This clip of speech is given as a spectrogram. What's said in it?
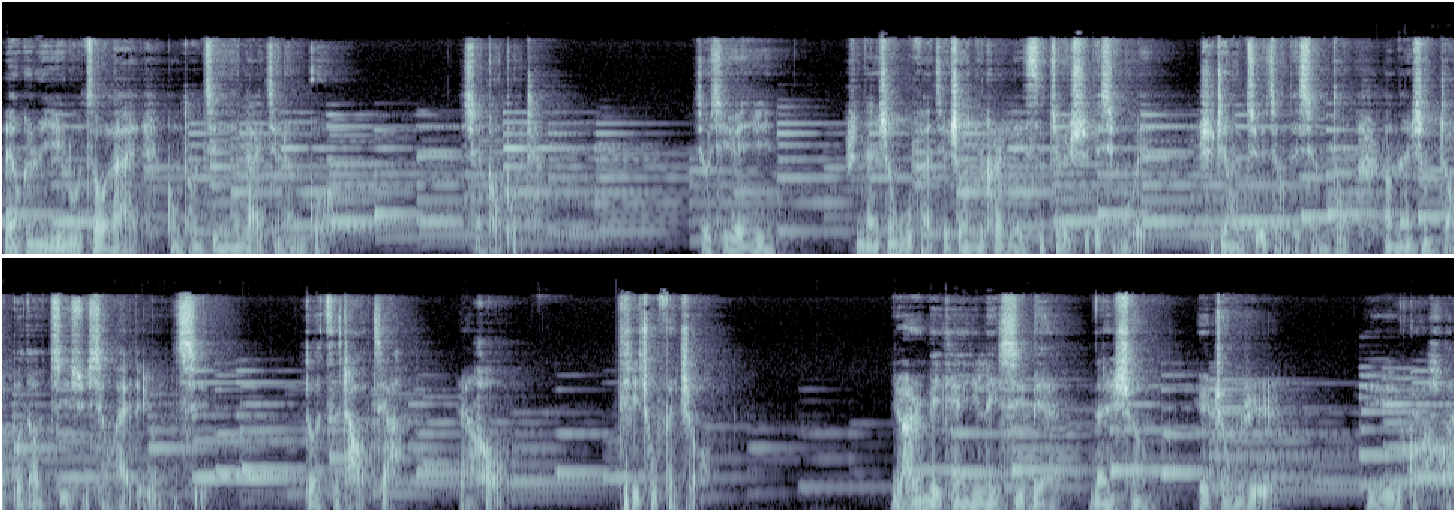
两个人一路走来，共同经营的爱情成果宣告破产。究其原因，是男生无法接受女孩类似绝食的行为，是这样倔强的行动让男生找不到继续相爱的勇气。多次吵架，然后提出分手。女孩每天以泪洗面，男生也终日郁郁寡欢。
